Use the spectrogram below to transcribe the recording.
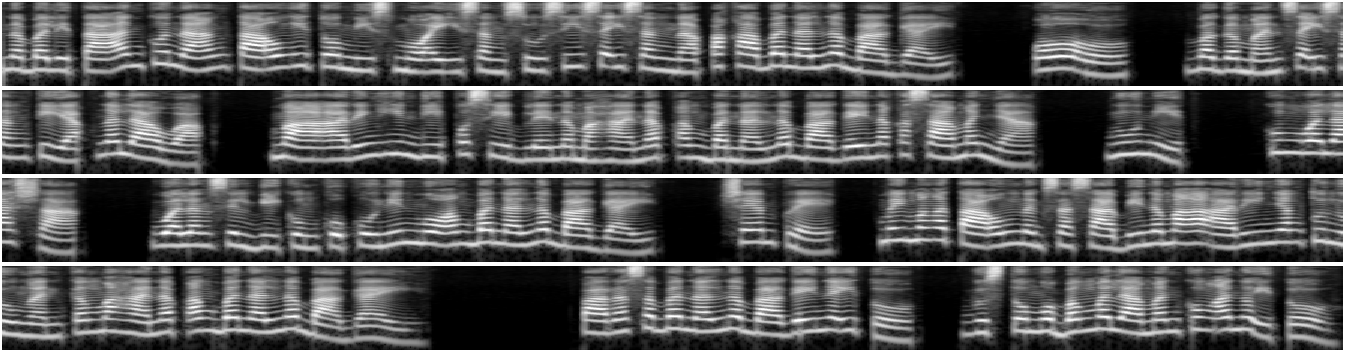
Nabalitaan ko na ang taong ito mismo ay isang susi sa isang napakabanal na bagay. Oo, bagaman sa isang tiyak na lawak, maaaring hindi posible na mahanap ang banal na bagay na kasama niya, ngunit, kung wala siya, walang silbi kung kukunin mo ang banal na bagay, syempre, may mga taong nagsasabi na maaari niyang tulungan kang mahanap ang banal na bagay. Para sa banal na bagay na ito, gusto mo bang malaman kung ano ito?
